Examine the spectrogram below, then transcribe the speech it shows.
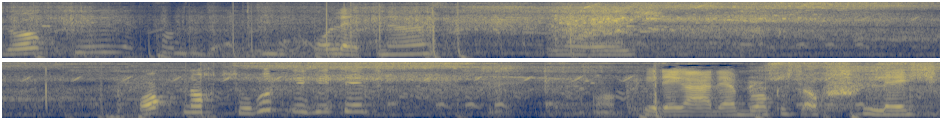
So, Kill. Jetzt kommt Action Colette, ne? Durch. Brock noch zurückgehittet. Okay, Digga, der Block ist auch schlecht.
